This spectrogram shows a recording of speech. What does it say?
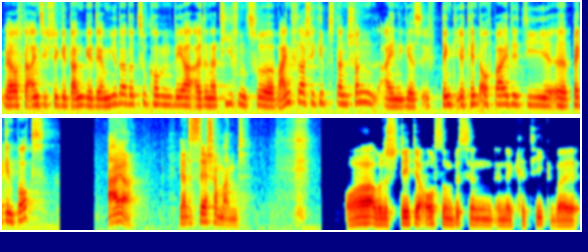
wäre auch der einzigste Gedanke, der mir da dazu kommen wäre. Alternativen zur Weinflasche gibt es dann schon einiges. Ich denke, ihr kennt auch beide die äh, Back-in-Box. Ah ja. Ja, das ist sehr charmant. Oh, aber das steht ja auch so ein bisschen in der Kritik, weil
